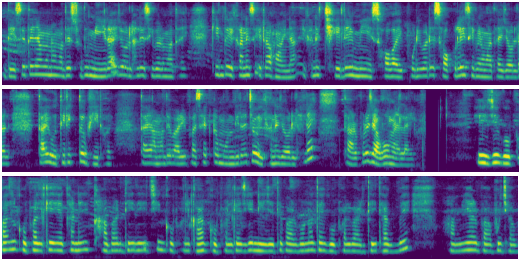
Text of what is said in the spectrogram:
দেশেতে যেমন আমাদের শুধু মেয়েরাই জল ঢালে শিবের মাথায়, কিন্তু এখানে এটা হয় না। এখানে ছেলে, মেয়ে সবাই, পরিবারের সকলেই শিবের মাথায় জল ঢালে, তাই অতিরিক্ত ভিড় হয়। তাই আমাদের বাড়ির পাশে একটা মন্দির আছে, ওইখানে জল ঢেলে তারপরে যাব মেলায়। এই যে গোপাল, গোপালকে এখানে খাবার দিয়ে দিয়েছি। গোপাল খাক, গোপালকে আজকে নিয়ে যেতে পারব না, তাই গোপাল বাড়িতেই থাকবে। আমি আর বাবু যাব।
